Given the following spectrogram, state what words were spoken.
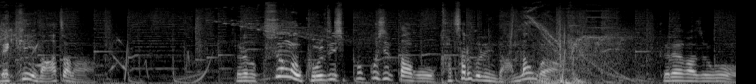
맥킨이 나왔잖아 그래서 수영복 골드십 뽑고 싶다고 가차를 돌리는데 안 나온 거야 그래가지고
